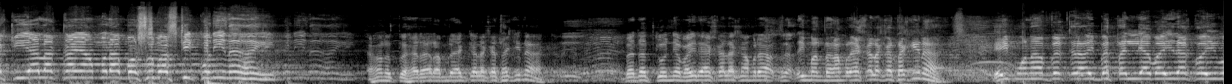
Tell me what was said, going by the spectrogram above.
একই এলাকায় আমরা বসবাস কি করি নাই? এখনও তো হেরার আমরা এক এলাকা থাকি না। বেদাত কন্যা ভাইরা এক এলাকা আমরা ইমানদার আমরা এক এলাকা থাকি না। এই মোনাফেকরা ওই বেতাল্লিয়া ভাইরা কইব,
